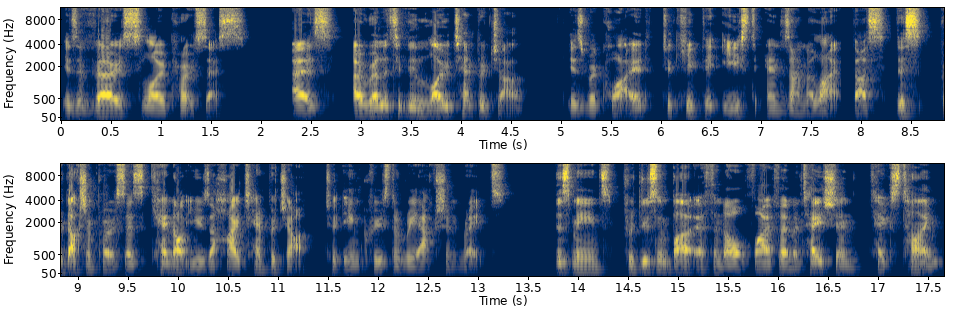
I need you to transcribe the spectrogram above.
is a very slow process, as a relatively low temperature is required to keep the yeast enzyme alive. Thus, this production process cannot use a high temperature to increase the reaction rate. This means producing bioethanol via fermentation takes time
